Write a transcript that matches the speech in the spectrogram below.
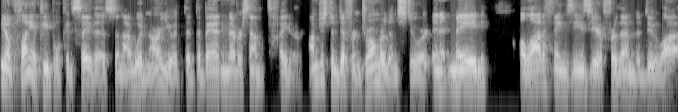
you know, plenty of people could say this, and I wouldn't argue it, that the band never sounded tighter. I'm just a different drummer than Stuart, and it made a lot of things easier for them to do live.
